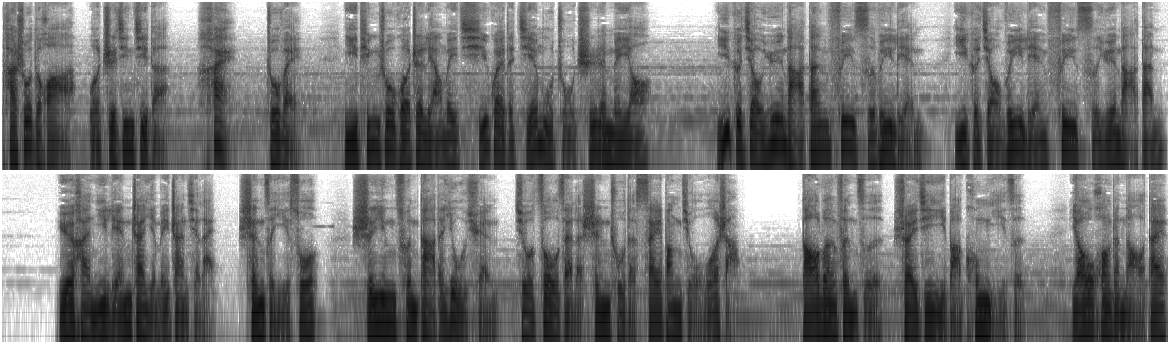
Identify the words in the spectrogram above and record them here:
他说的话我至今记得：“嗨，诸位，你听说过这两位奇怪的节目主持人没有？一个叫约纳丹·菲茨威廉，一个叫威廉·菲茨约纳丹。”约翰尼连站也没站起来，身子一缩，十英寸大的右拳就揍在了伸出的腮帮酒窝上。捣乱分子摔进一把空椅子，摇晃着脑袋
